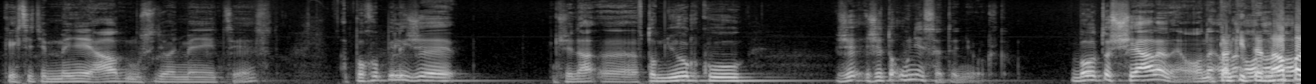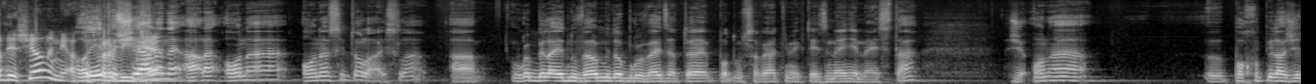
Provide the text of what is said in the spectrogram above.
Keď chcete menej aut, musíte mať menej ciest. A pochopili, že, že na, uh, v tom New Yorku, že, že to unese ten New York. Bolo to šialené. Ona, Taký ona, ten ona, nápad je šialený ako je prvý, to šialené, nie? ale ona, ona si to lajsla a urobila jednu veľmi dobrú vec a to je, potom sa vrátime k tej zmene mesta, že ona e, pochopila, že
